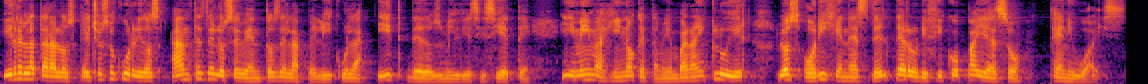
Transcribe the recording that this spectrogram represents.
y relatará los hechos ocurridos antes de los eventos de la película It de 2017 y me imagino que también van a incluir los orígenes del payaso Pennywise.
